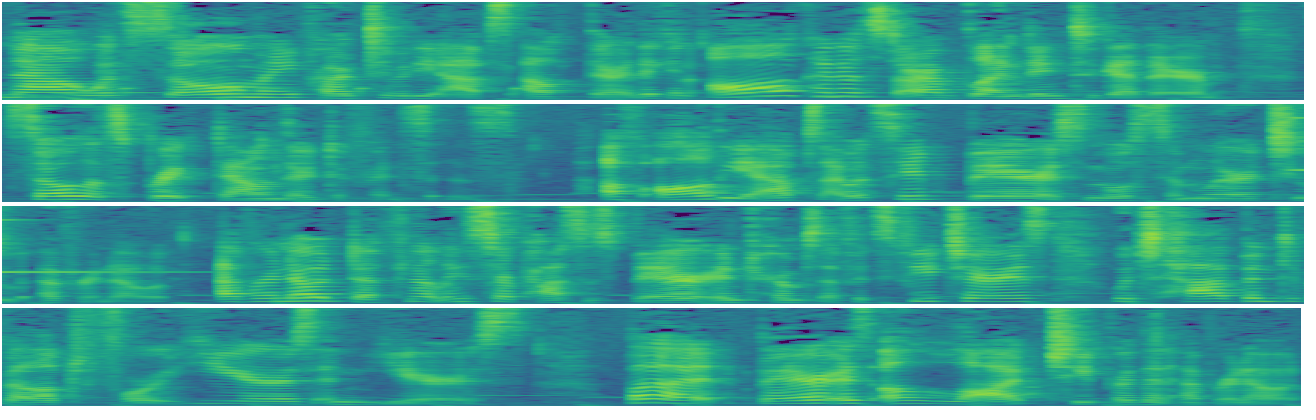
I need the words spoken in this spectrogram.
Now, with so many productivity apps out there, they can all kind of start blending together. So let's break down their differences. Of all the apps, I would say Bear is most similar to Evernote. Evernote definitely surpasses Bear in terms of its features, which have been developed for years and years. But Bear is a lot cheaper than Evernote.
